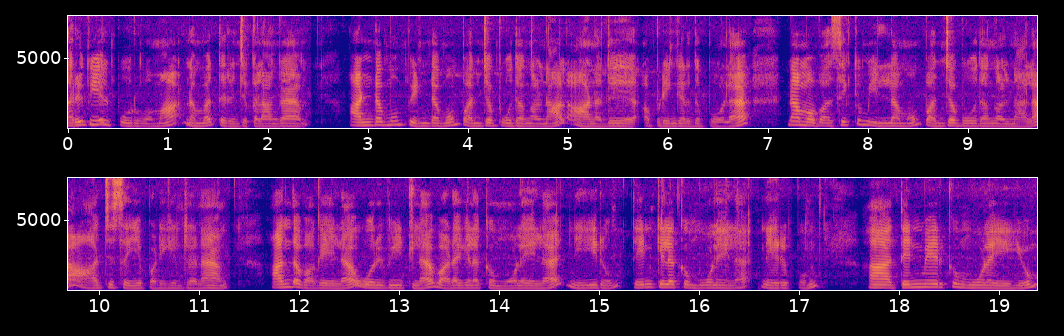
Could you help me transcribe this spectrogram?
அறிவியல் பூர்வமாக நம்ம தெரிஞ்சுக்கலாங்க. அண்டமும் பிண்டமும் பஞ்சபூதங்கள்னால் ஆனது அப்படிங்கிறது போல நம்ம வசிக்கும் இல்லமும் பஞ்சபூதங்கள்னால ஆட்சி செய்யப்படுகின்றன. அந்த வகையில் ஒரு வீட்டில் வடகிழக்கு மூலையில் நீரும் தென்கிழக்கு மூலையில் நெருப்பும் தென்மேற்கு மூலையையும்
